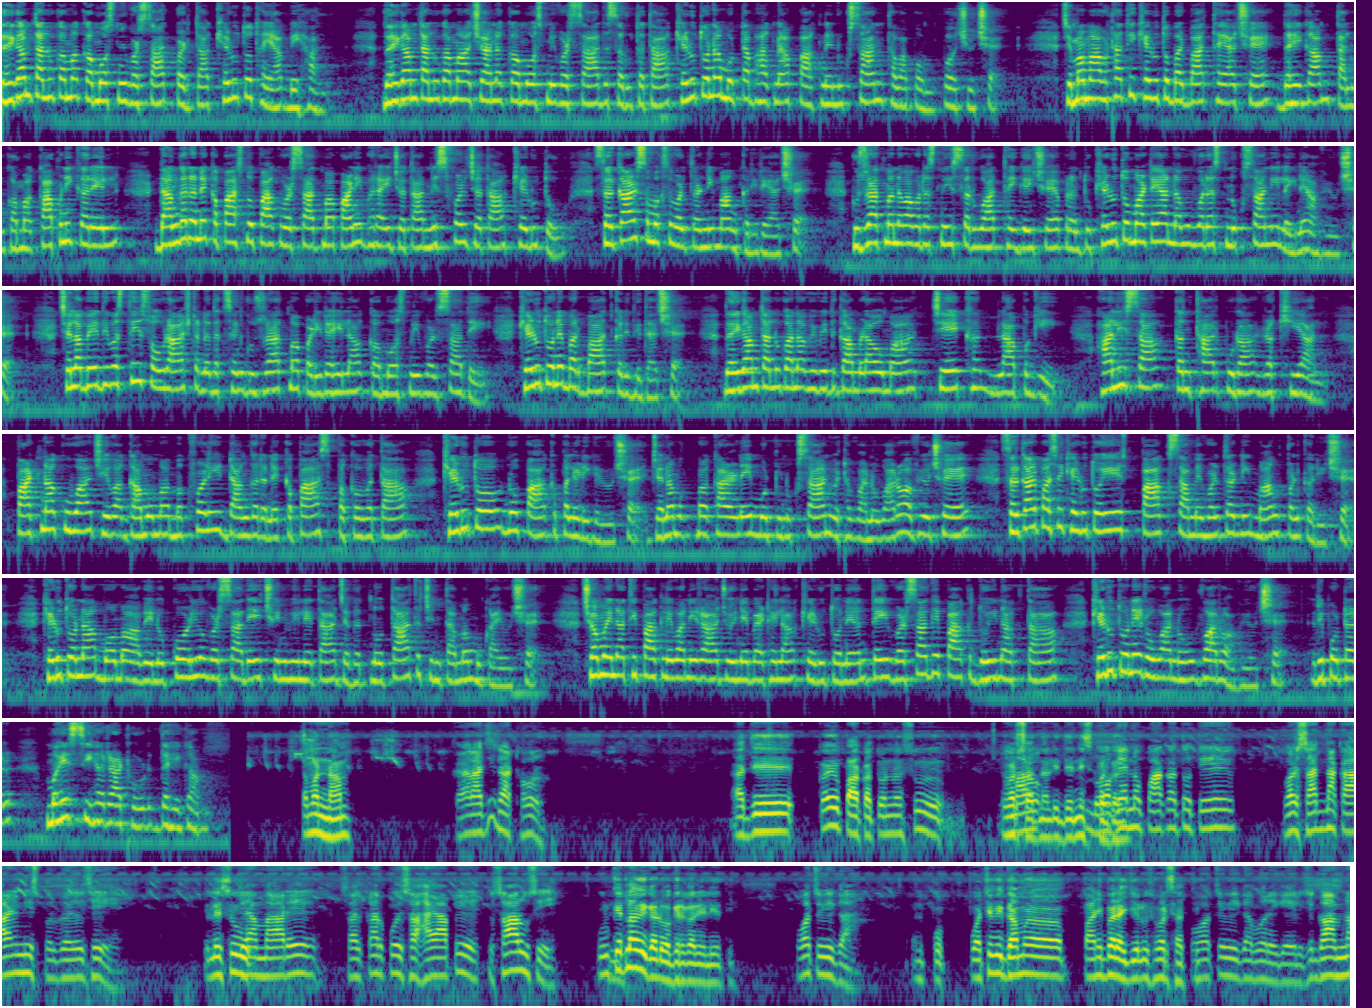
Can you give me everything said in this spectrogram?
દહેગામ તાલુકામાં કમોસમી વરસાદ પડતા ખેડૂતો થયા બેહાલ. દહેગામ તાલુકામાં અચાનક કમોસમી વરસાદ શરૂ થતાં ખેડૂતોના મોટાભાગના પાકને નુકસાન થવા પહોં- પહોંચ્યું છે. જેમાં માવઠાથી ખેડૂતો બરબાદ થયા છે. દહેગામ તાલુકામાં કાપણી કરેલ, ડાંગર અને કપાસનો પાક વરસાદમાં પાણી ભરાઈ જતા નિષ્ફળ જતા ખેડૂતો સરકાર સમક્ષ વળતરની માંગ કરી રહ્યા છે. ગુજરાતમાં નવા વર્ષની શરૂઆત થઈ ગઈ છે, પરંતુ ખેડૂતો માટે આ નવું વર્ષ નુકસાની લઈને આવ્યું છે. છેલ્લા બે દિવસથી સૌરાષ્ટ્ર અને દક્ષિણ ગુજરાતમાં પડી રહેલા કમોસમી વરસાદે ખેડૂતોને બરબાદ કરી દીધા છે. દહેગામ તાલુકાના વિવિધ ગામડાઓમાં ચેખ, લાપગી, હાલીસા, કંથારપુરા, રખિયાલ પાટના કુવા જેવા ગામોમાં મગફળી, ડાંગર અને કપાસ પકવતા ખેડૂતોનો પાક પલળી ગયો છે. જેના કારણે મોટું નુકસાન વેઠવવાનો વારો આવ્યો છે. સરકાર પાસે ખેડૂતોએ પાક સામે વળતરની માંગ પણ કરી છે. ખેડૂતોના મોંમાં આવેલો કોળિયો વરસાદે છીનવી લેતા જગતનો તાત ચિંતામાં મુકાયો છે. છ મહિનાથી પાક લેવાની રાહ જોઈને બેઠેલા ખેડૂતોને અંતે વરસાદે પાક ધોઈ નાખતા ખેડૂતોને રોવાનો વારો આવ્યો છે. રિપોર્ટર મહેશસિંહ રાઠોડ, દહેગામ. તમારું નામ? કરાજી રાઠોડ. આજે કયો પાક હતો ને શું વરસાદના લીધે નિષ્ફળ ગયો? પાક હતો તે વરસાદના કારણે નિષ્ફળ ગયો છે. એટલે શું? મારે અમારે સરકાર કોઈ સહાય આપે તો સારું છે. કુલ કેટલા વીઘા ડોગેર કરેલી હતી? પાંચ વીઘા. પોચે વીઘામાં પાણી ભરાઈ ગયેલું છે વરસાદ પાંચ વીઘા ભરાઈ ગયેલું છે. ગામના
